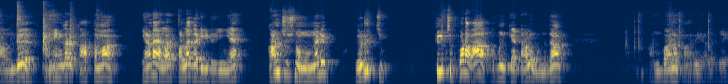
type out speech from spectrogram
நான் வந்து பயங்கர காத்தமா ஏன்டா எல்லாரும் பல்ல கட்டிக்கிட்டு இருக்கீங்க? கான்ஸ்டியூஷன் உங்க முன்னாடி எரிச்சு கிழிச்சு போடவா அப்படின்னு கேட்டாலும் ஒன்று தான் அன்பான பார்வையாளர்களே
